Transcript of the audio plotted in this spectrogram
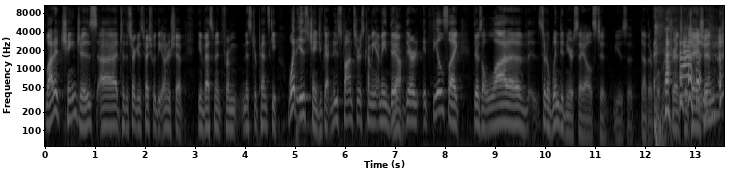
a lot of changes uh, to the circuit, especially with the ownership, the investment from Mr. Penske. What is change? You've got new sponsors coming. I mean, there, Yeah. there. It feels like there's a lot of sort of wind in your sails, to use another form of transportation.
